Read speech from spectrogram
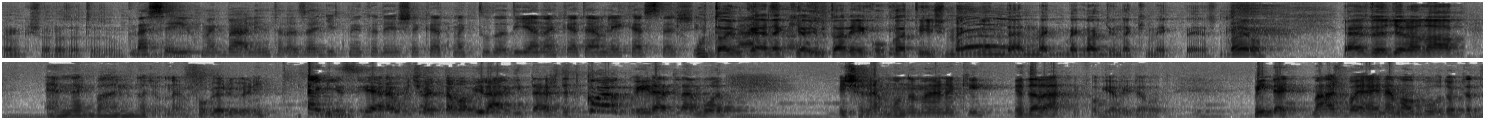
meg sorozatozunk. Beszéljük meg Bálintal az együttműködéseket, meg tudod ilyeneket, emlékeztessük. Utaljuk el neki a jutalékokat is, meg minden, meg, meg adjunk neki még pénzt. Na jó, kezdődjön a nap! Ennek Bálint nagyon nem fog örülni. Egész ilyenre úgy hagytam a világítást, de olyan véletlen volt. És ha nem mondom el neki, ja, de látni fogja a videót. Mindegy, más bajai nem aggódok, tehát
